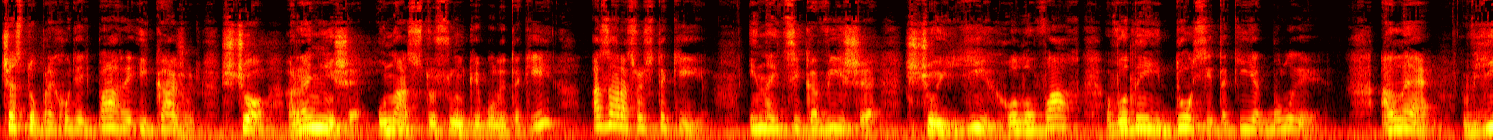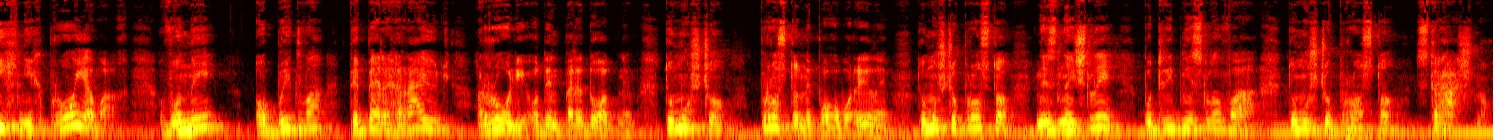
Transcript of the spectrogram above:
часто приходять пари і кажуть, що раніше у нас стосунки були такі, а зараз ось такі. І найцікавіше, що в їх головах вони й досі такі, як були. Але в їхніх проявах вони обидва тепер грають ролі один перед одним, тому що просто не поговорили, тому що просто не знайшли потрібні слова, тому що просто страшно.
